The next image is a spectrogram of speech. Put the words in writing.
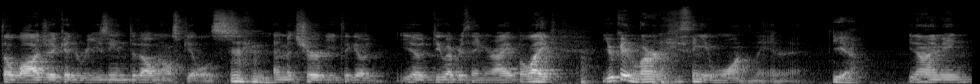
the logic and reasoning, developmental skills. Mhm. and maturity to go you know do everything right but like you can learn anything you want on the internet yeah you know what i mean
